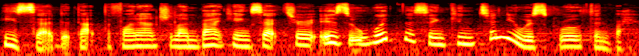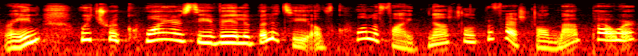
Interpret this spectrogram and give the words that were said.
He said that the financial and banking sector is witnessing continuous growth in Bahrain, which requires the availability of qualified national professional manpower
